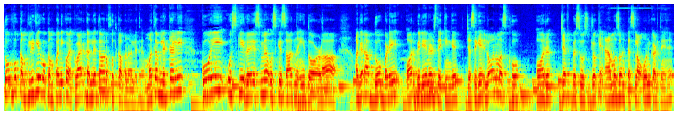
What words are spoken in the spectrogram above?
तो वो कंप्लीटली वो कंपनी को एक्वायर कर लेता है और ख़ुद का बना लेता है। मतलब लिटरली कोई उसकी रेस में उसके साथ नहीं दौड़ा। अगर आप दो बड़े और बिलियनर्स देखेंगे, जैसे कि एलॉन मस्क हो और जेफ बेसोस जो कि अमेजोन टेस्ला ओन करते हैं,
